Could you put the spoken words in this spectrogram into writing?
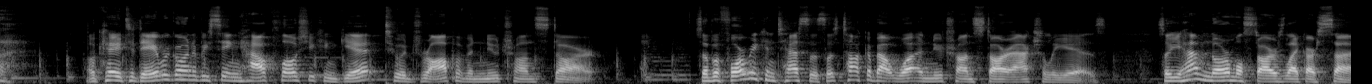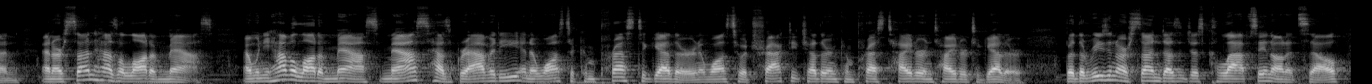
Okay, today we're going to be seeing how close you can get to a drop of a neutron star. So before we can test this, let's talk about what a neutron star actually is. So you have normal stars like our sun, and our sun has a lot of mass. And when you have a lot of mass, mass has gravity and it wants to compress together and it wants to attract each other and compress tighter and tighter together. But the reason our sun doesn't just collapse in on itself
